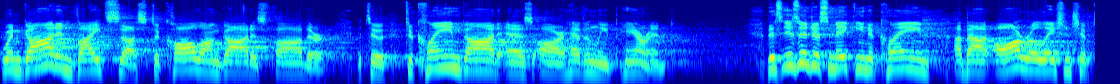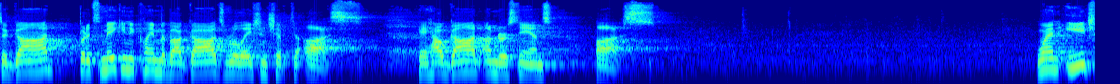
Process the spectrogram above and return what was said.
when God invites us to call on God as Father, to, to claim God as our heavenly parent, this isn't just making a claim about our relationship to God, but it's making a claim about God's relationship to us. Okay, how God understands us. When each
